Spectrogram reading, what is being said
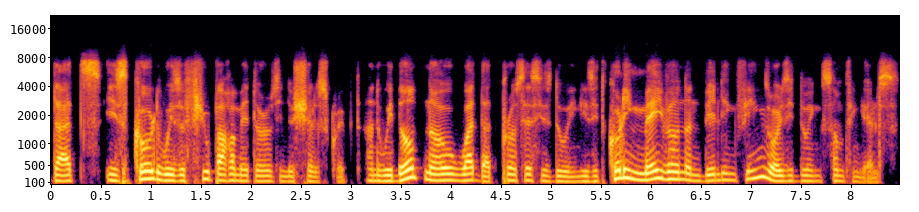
that is called with a few parameters in the shell script. And we don't know what that process is doing. Is it calling Maven and building things or is it doing something else?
